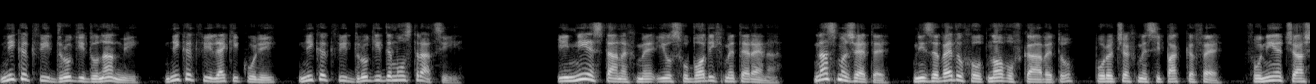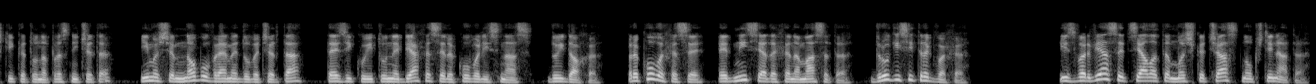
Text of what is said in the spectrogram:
Никакви други донанми, никакви леки коли, никакви други демонстрации. И ние станахме и освободихме терена. Нас мъжете, ни заведоха отново в кавето, поръчахме си пак кафе, в уния чашки като на пръсничета, имаше много време до вечерта, тези които не бяха се ръкували с нас, дойдоха. Ръкуваха се, едни сядаха на масата, други си тръгваха. Извървя се цялата мъжка част на общината.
